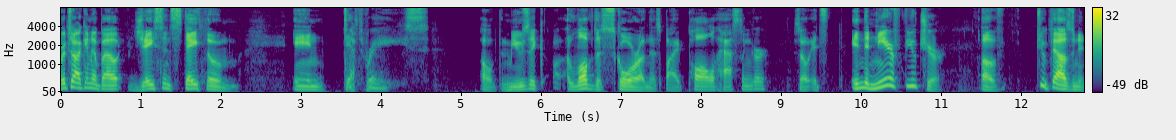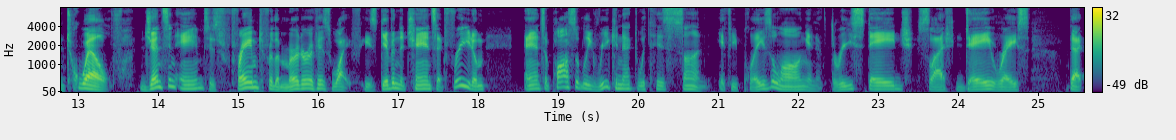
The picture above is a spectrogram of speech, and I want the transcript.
We're talking about Jason Statham in Death Race. Oh, the music. I love the score on this by Paul Haslinger. So it's in the near future of 2012. Jensen Ames is framed for the murder of his wife. He's given the chance at freedom and to possibly reconnect with his son if he plays along in a three stage slash day race that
